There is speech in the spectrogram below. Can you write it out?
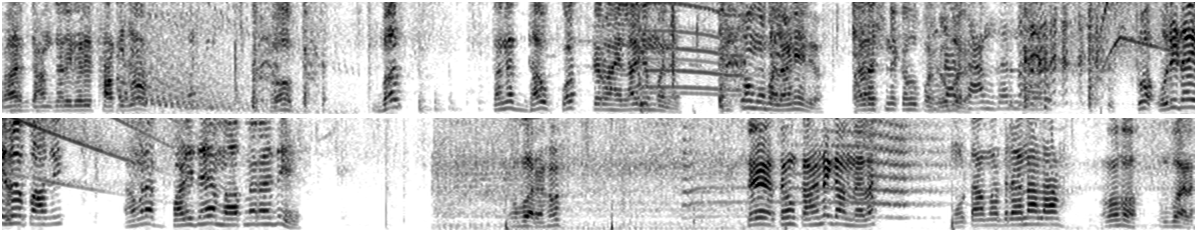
બાર કામ કરી કરી થાકી જો બસ. તને ધાવ કોત કરવા લાગે મને. મોબાઈલ આણી રહ્યો તારશને કહું પડે કામ કરના તો ઉરી ડાઈ હોય પાછી. હમણાં પડી જાય માપ ના રહેતી રહે હા. તે તો હું કાને ગામ મેલા મોટા મદરા ના લા. ઓહો ઊભા રહે.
